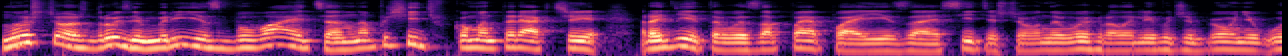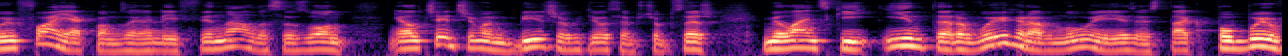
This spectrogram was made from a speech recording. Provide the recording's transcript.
Ну що ж, друзі, мрії збуваються. Напишіть в коментарях, чи радієте ви за Пепа і за Сіті, що вони виграли Лігу Чемпіонів УЄФА. Як вам взагалі фінал, сезон ЛЧ? Чи вам більше хотілося б, щоб все ж Міланський інтер виграв? Ну і ось так побив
